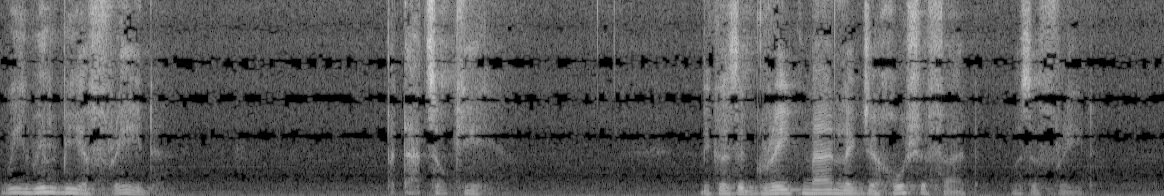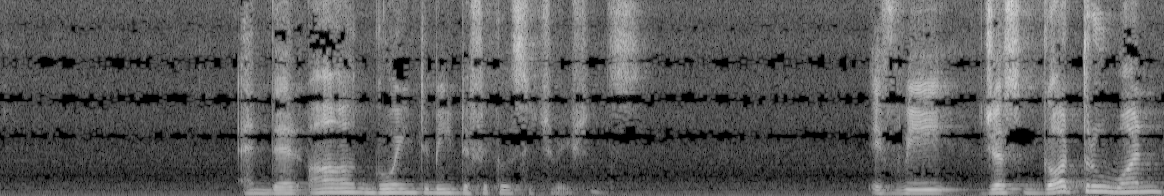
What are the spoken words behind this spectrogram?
We will be afraid. But that's okay. Because a great man like Jehoshaphat was afraid. And there are going to be difficult situations. If we just got through one,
